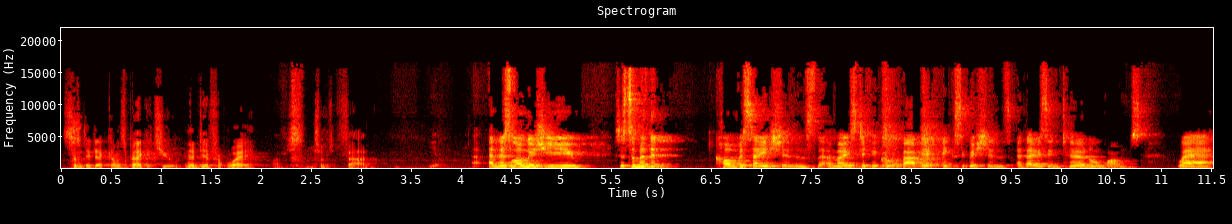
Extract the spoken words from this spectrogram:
something that comes back at you in a different way, obviously in terms of fat. Yeah, and as long as you, so some of the conversations that are most difficult about exhibitions are those internal ones where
